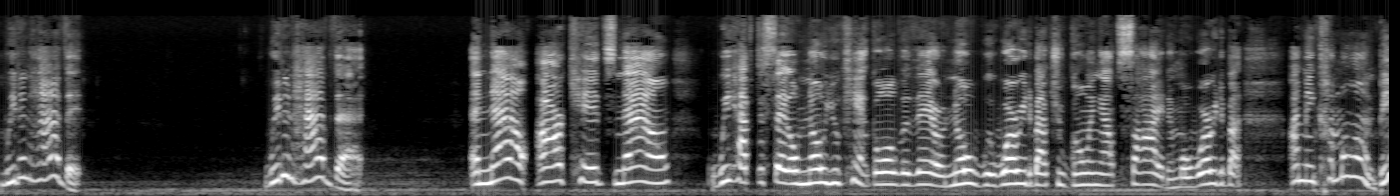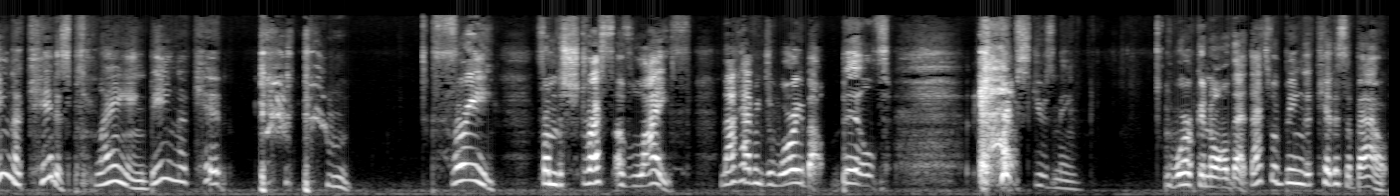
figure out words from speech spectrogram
We didn't have it. We didn't have that. And now our kids now we have to say, oh, no, you can't go over there. Or no, we're worried about you going outside. And we're worried about, I mean, come on. Being a kid is playing. Being a kid free from the stress of life. Not having to worry about bills. Excuse me. Work and all that. That's what being a kid is about.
